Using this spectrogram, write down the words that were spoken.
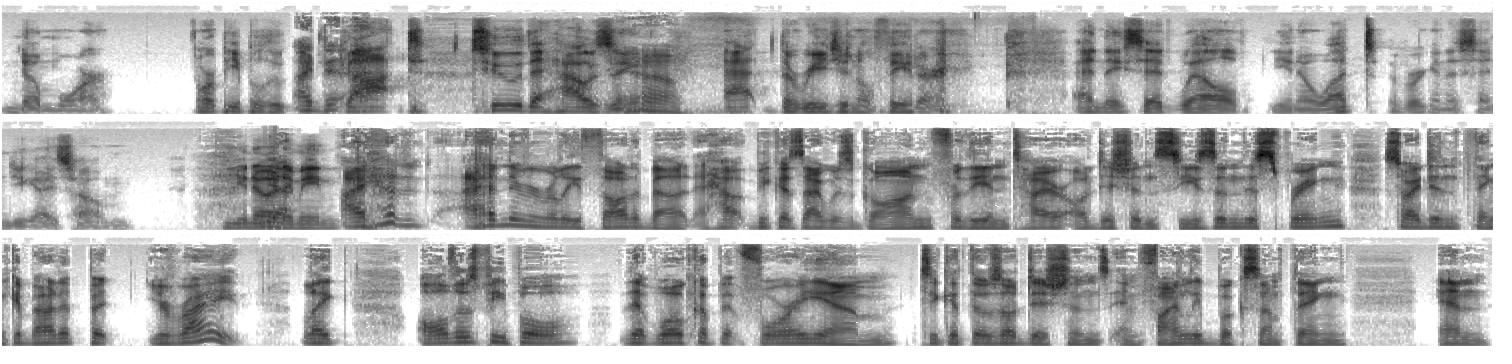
no more. Or people who I did- got to the housing Yeah. at the regional theater and they said, well, you know what? We're going to send you guys home. You know what I mean? I hadn't I hadn't even really thought about how because I was gone for the entire audition season this spring, so I didn't think about it. But you're right. Like all those people that woke up at 4 a.m. to get those auditions and finally book something, and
